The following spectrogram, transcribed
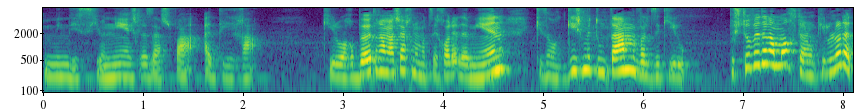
מניסיוני יש לזה השפעה אדירה. כאילו, הרבה יותר ממה שאנחנו מצליחות לדמיין, כי זה מרגיש מטומטם, אבל זה כאילו, פשוט עובד על המוח שלנו, כאילו, לא יודעת,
